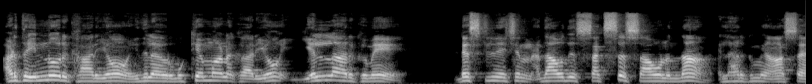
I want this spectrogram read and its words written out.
அடுத்த இன்னொரு காரியம் இதுல ஒரு முக்கியமான காரியம் எல்லாருக்குமே டெஸ்டினேஷன் அதாவது சக்சஸ் ஆகணும் தான் எல்லாருக்குமே ஆசை.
